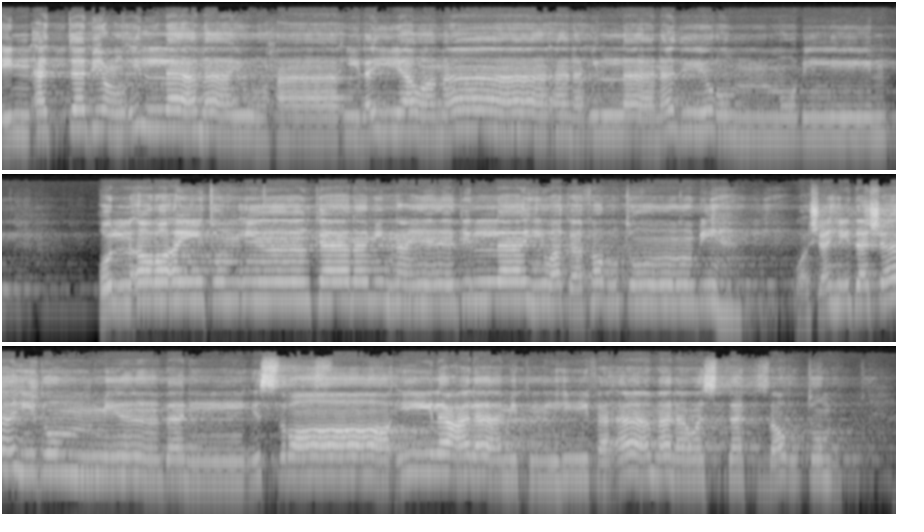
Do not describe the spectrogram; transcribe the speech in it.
إن أتبع إلا ما يوحى إلي وما أنا إلا نذير مبين. قل أرأيتم إن كان من عند الله وكفرتم به وشهد شاهد من بني إسرائيل على مثله فآمن واستكبرتم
